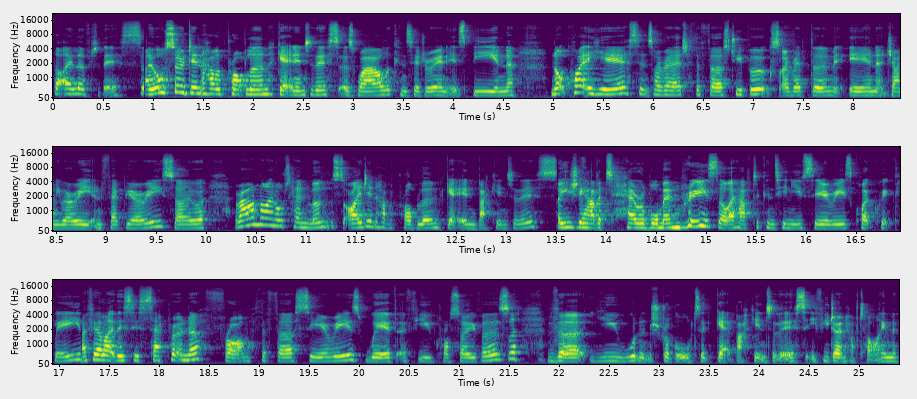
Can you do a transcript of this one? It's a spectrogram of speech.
that I loved this. I also didn't have a problem getting into this as well considering it's been not quite a year since I read the first two books. I read them in January and February so around nine or ten months I didn't have a problem getting back into this. I usually have a terrible memory so I have to continue series quite quickly. I feel like this is separate enough from the first series with a few crossovers that you wouldn't struggle to get back into this if you don't have time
